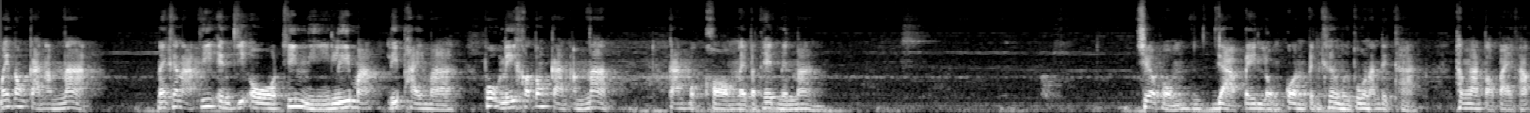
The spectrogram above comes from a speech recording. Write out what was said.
ไม่ต้องการอำนาจ ในขณะที่ NGO ที่หนีลี้มาลี้ภัยมา พวกนี้เขาต้องการอำนาจการปกครองในประเทศเมียนมา เชื่อผม อย่าไปหลงกลเป็นเครื่องมือพวกนั้นเด็ดขาดทำงานต่อไปครับ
